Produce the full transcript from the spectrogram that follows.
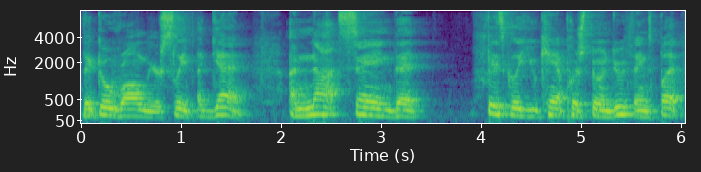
that go wrong with your sleep. Again, I'm not saying that physically you can't push through and do things, but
